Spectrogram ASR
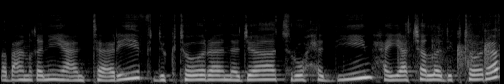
طبعا غنية عن التعريف دكتورة نجاة روح الدين حياك الله دكتورة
